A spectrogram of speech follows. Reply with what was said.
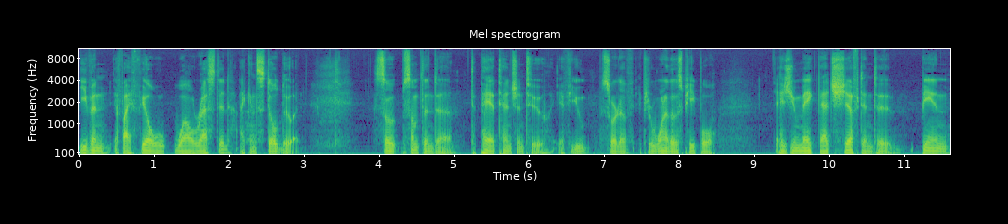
Even if I feel well rested, I can still do it. So something to to pay attention to if you sort of if you're one of those people as you make that shift into being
